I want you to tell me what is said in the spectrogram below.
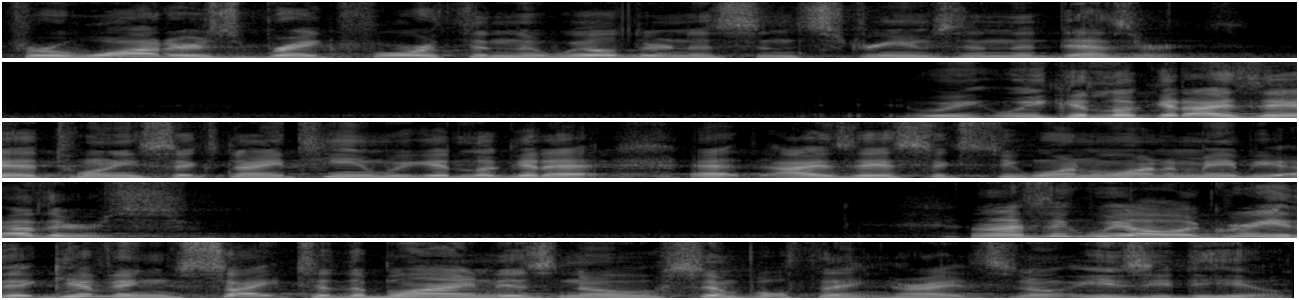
for waters break forth in the wilderness and streams in the desert. We, we could look at Isaiah 26, 19. We could look at, at Isaiah 61, 1, and maybe others. And I think we all agree that giving sight to the blind is no simple thing, right? It's no easy deal.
